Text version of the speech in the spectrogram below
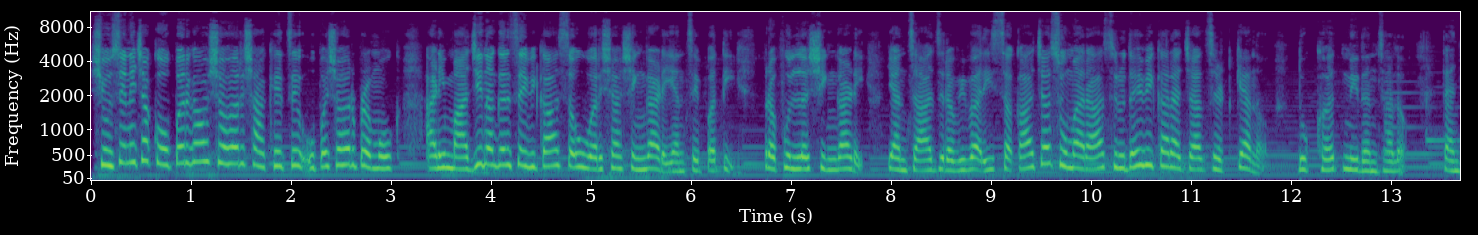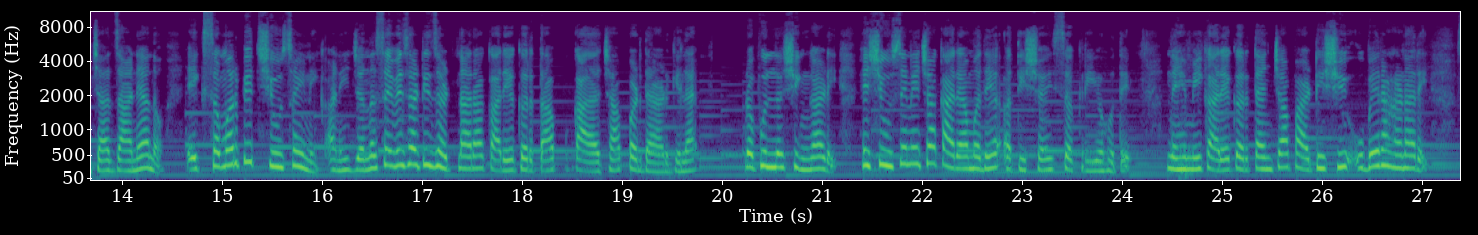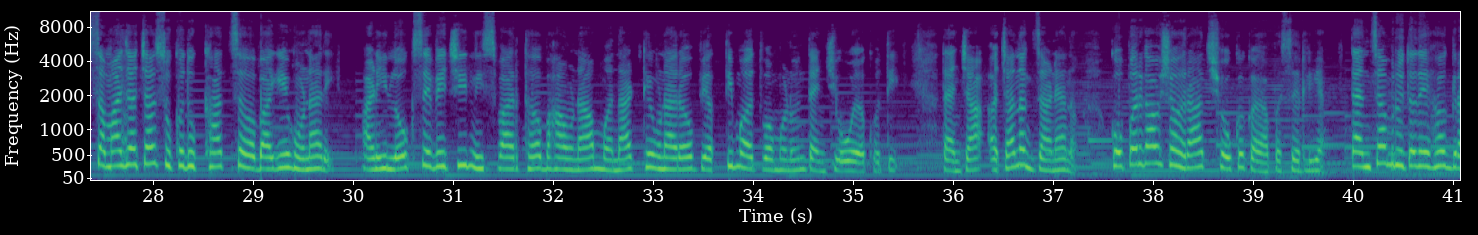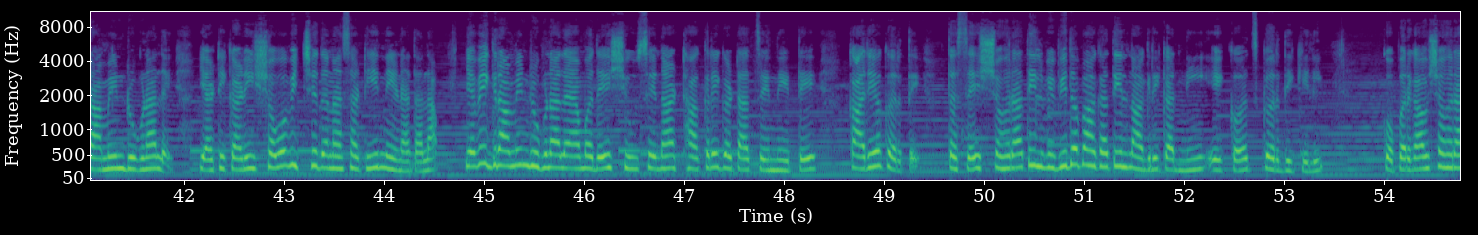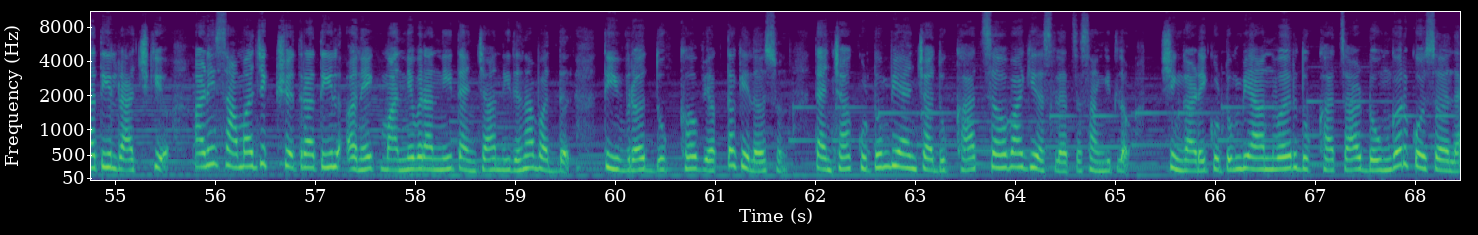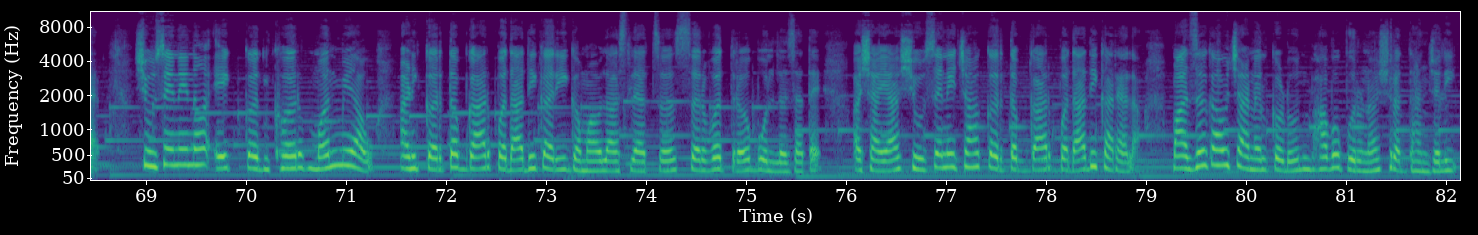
शिवसेनेच्या कोपरगाव शहर शाखेचे उपशहर प्रमुख आणि माजी नगरसेविका सौ वर्षा शिंगाडे यांचे पती प्रफुल्ल शिंगाडे यांचं आज रविवारी सकाळच्या सुमारास हृदयविकाराच्या झटक्यानं दुःखद निधन झालं. त्यांच्या जाण्यानं एक समर्पित शिवसैनिक आणि जनसेवेसाठी झटणारा कार्यकर्ता काळाच्या पडद्याआड गेलाय. प्रफुल्ल शिंगाडे हे शिवसेनेच्या कार्यामध्ये अतिशय सक्रिय होते. नेहमी कार्यकर्त्यांच्या पाठीशी उभे राहणारे समाजाच्या सुखदुःखात सहभागी होणारे आणि लोकसेवेची निस्वार्थ भावना मनात ठेवणारं व्यक्तिमत्व म्हणून त्यांची ओळख होती. त्यांच्या अचानक जाण्यानं कोपरगाव शहरात शोककळा पसरली आहे. त्यांचा मृतदेह ग्रामीण रुग्णालय या ठिकाणी शवविच्छेदनासाठी नेण्यात आला. यावेळी ग्रामीण रुग्णालयामध्ये शिवसेना ठाकरे गटाचे नेते कार्यकर्ते तसेच शहरातील विविध भागातील नागरिकांनी एकच गर्दी केली. कोपरगाव शहरातील राजकीय आणि सामाजिक क्षेत्रातील अनेक मान्यवरांनी त्यांच्या निधनाबद्दल तीव्र दुःख व्यक्त केलं असून त्यांच्या कुटुंबियांच्या दुःखात सहभागी असल्याचं सांगितलं. शिंगाडे कुटुंबियांवर दुःखाचा डोंगर कोसळलाय. शिवसेनेनं एक कणखर मनमिळाऊ आणि कर्तबगार पदाधिकारी गमावला असल्याचं सर्वत्र बोललं जात आहे अशा या शिवसेनेच्या कर्तबगार पदाधिकाऱ्याला माझं गाव चॅनलकडून भावपूर्ण श्रद्धांजली.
